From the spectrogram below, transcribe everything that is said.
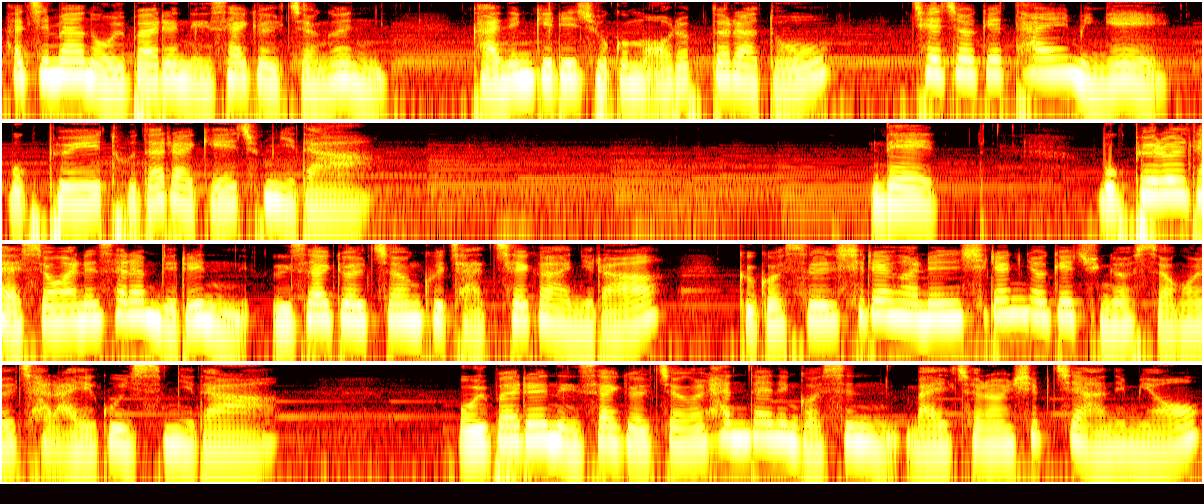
하지만 올바른 의사결정은 가는 길이 조금 어렵더라도 최적의 타이밍에 목표에 도달하게 해줍니다. 넷. 목표를 달성하는 사람들은 의사결정 그 자체가 아니라 그것을 실행하는 실행력의 중요성을 잘 알고 있습니다. 올바른 의사결정을 한다는 것은 말처럼 쉽지 않으며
